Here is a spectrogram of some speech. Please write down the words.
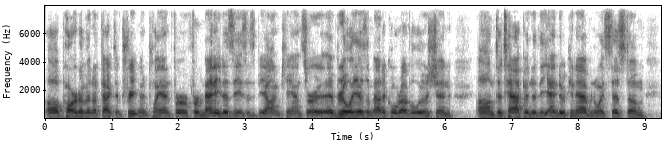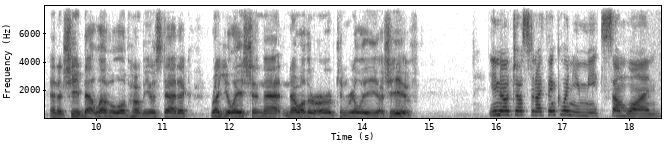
uh, part of an effective treatment plan for for many diseases beyond cancer. It, really is a medical revolution um, to tap into the endocannabinoid system and achieve that level of homeostatic regulation that no other herb can really achieve. You know, Justin, I think when you meet someone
